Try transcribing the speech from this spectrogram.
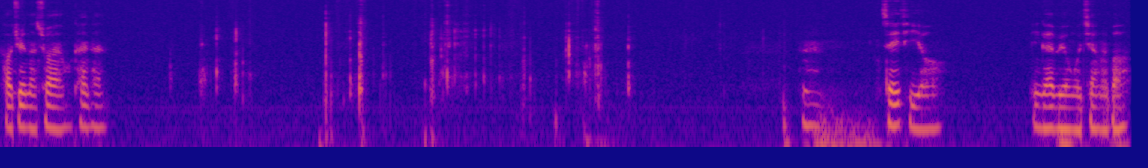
考卷拿出来我看看。嗯，这一题哦，应该不用我讲了吧？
